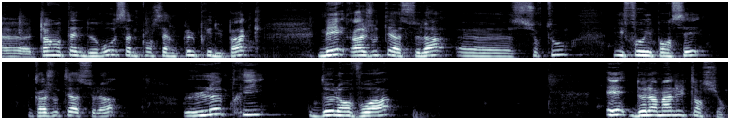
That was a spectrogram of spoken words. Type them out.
euh, quarantaine d'euros, ça ne concerne que le prix du pack. Mais rajouter à cela, surtout, il faut y penser, rajouter à cela le prix de l'envoi et de la manutention.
